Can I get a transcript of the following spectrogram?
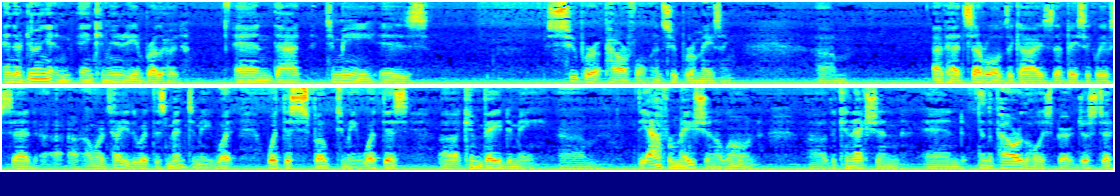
and they're doing it in, in community and brotherhood. And that, to me, is super powerful and super amazing. Um, I've had several of the guys that basically have said, I, I, want to tell you what this meant to me, what what this spoke to me, what this uh, conveyed to me. Um, the affirmation alone, uh, the connection, and and the power of the Holy Spirit, just to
